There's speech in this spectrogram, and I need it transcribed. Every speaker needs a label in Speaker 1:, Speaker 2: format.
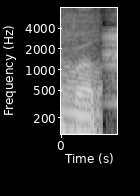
Speaker 1: genre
